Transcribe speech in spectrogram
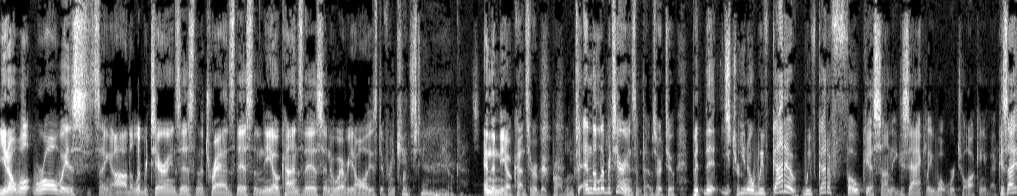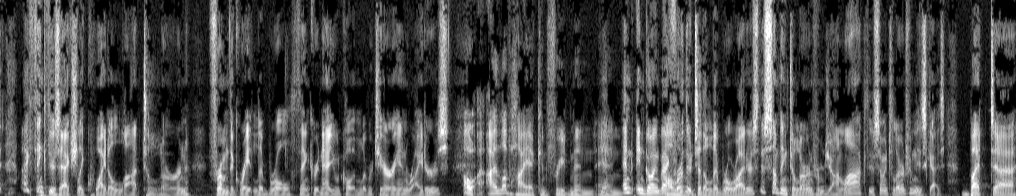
you know well, we're always saying, "Ah, the libertarians this and the trads this and the neocons this and whoever you know all these different Can't kids." stand the neocons. And the neocons are a big problem, and the libertarians sometimes are too. But the, you know, we've got to we've got to focus on exactly what we're talking about because I I think there's actually quite a lot to learn from the great liberal thinker. Now you would call them libertarian writers, Oh, I love Hayek and Friedman and and and going back further to the liberal writers, there's something to learn from John Locke. There's something to learn from these guys. But uh,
